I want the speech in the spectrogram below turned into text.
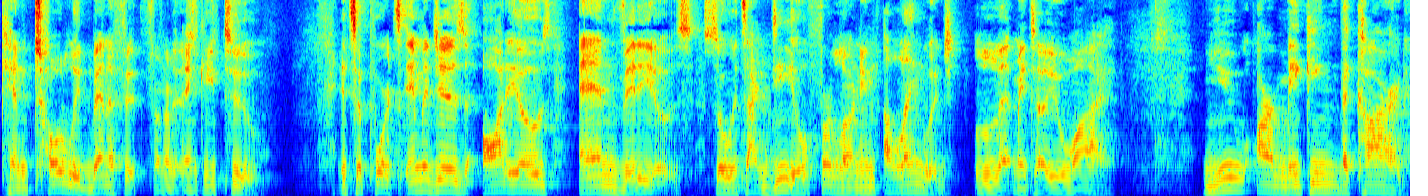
can totally benefit from, from Anki 2. It supports images, audios, and videos, so it's ideal for learning a language. Let me tell you why. You are making the card,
